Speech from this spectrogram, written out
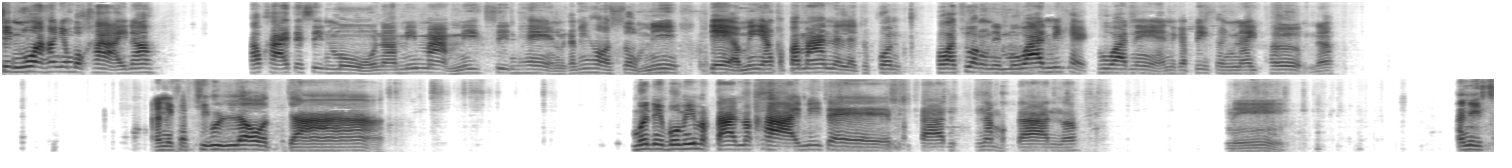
สิ้นงัวเขายังบอกขายเนาะเขาขายแต่สิ้นหมูนะมีหม่ำมีสิ้นแห้งแล้วก็มีห่อสมมีแจ่วมีหยังก็ประมาณนั่นแหละ ทุกคน เพราะว่าช่วงนี้เมื่อวานมีแขกทัวร์แน่อันนี้ก็ปิ้งข้างในเพิ่มนะอันนี้ก็คิวโลดจ้า เมื่อนี้บ่มีหมักตาลมาขายมีแต่หมักตาลน้ำหมักตาลเนาะนี่ อันนี้ส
